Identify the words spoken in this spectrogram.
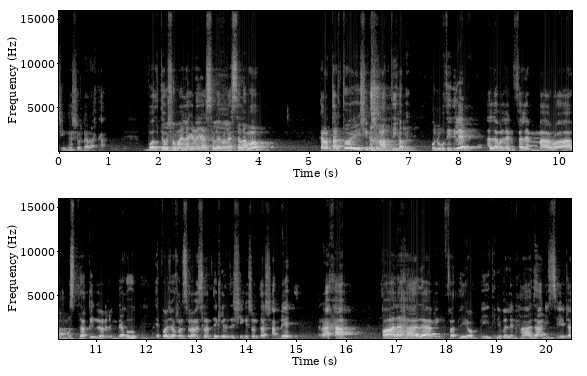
সিংহাসনটা রাখা। বলতেও সময় লাগে না আর সুলাইমান আলাইহিস সালামও কারণ তার তো এই সিংহাসন আনতেই হবে অনুমতি দিলেন আল্লাহ বললেন ফালাম্মা রাআহু মুস্তাকিরান ইনদাহু এরপর যখন সুলাইমান সালাম দেখলেন যে সিংহাসন তার সামনে রাখা قال هذا من فضل ربي তিনি বললেন হাদা নিশ্চয়ই এটা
